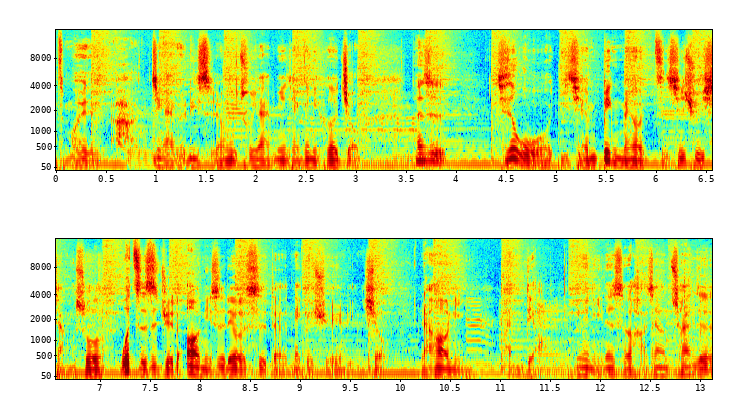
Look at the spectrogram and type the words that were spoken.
怎么会啊，竟然有个历史人物出现在你面前跟你喝酒？但是其实我以前并没有仔细去想说，我只是觉得哦，你是六四的那个学院领袖，然后你很屌，因为你那时候好像穿着。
